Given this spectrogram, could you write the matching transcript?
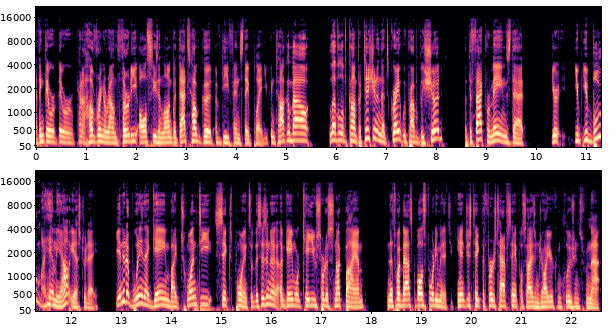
I think they were they were kind of hovering around 30 all season long, but that's how good of defense they've played. You can talk about level of competition, and that's great. We probably should, but the fact remains that you you blew Miami out yesterday. You ended up winning that game by 26 points. So this isn't a, a game where KU sort of snuck by them. And that's why basketball is 40 minutes. You can't just take the first half sample size and draw your conclusions from that.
